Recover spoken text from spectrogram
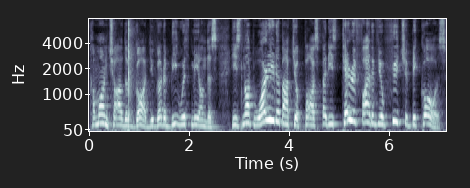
Come on, child of God, you've got to be with me on this. He's not worried about your past, but he's terrified of your future because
